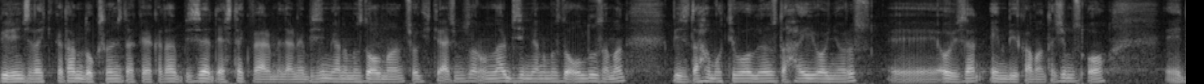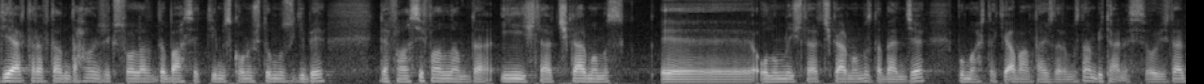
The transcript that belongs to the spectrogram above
Birinci dakikadan 90. dakikaya kadar bize destek vermelerine, bizim yanımızda olmalarına çok ihtiyacımız var. Onlar bizim yanımızda olduğu zaman biz daha motive oluyoruz, daha iyi oynuyoruz. E, o yüzden en büyük avantajımız o. E, diğer taraftan daha önceki sorularda da bahsettiğimiz, konuştuğumuz gibi defansif anlamda iyi işler çıkarmamız, e, olumlu işler çıkarmamız da bence bu maçtaki avantajlarımızdan bir tanesi. O yüzden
